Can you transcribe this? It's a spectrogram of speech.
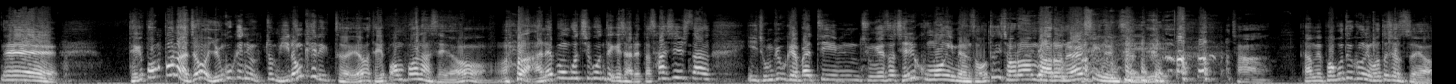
네. 되게 뻔뻔하죠? 윤국계님 좀 이런 캐릭터예요. 되게 뻔뻔하세요. 안 해본 거 치고는 되게 잘했다. 사실상 이 좀비고 개발팀 중에서 제일 구멍이면서 어떻게 저런 발언을 할 수 있는지. 자, 다음에 버그들콩님 어떠셨어요?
